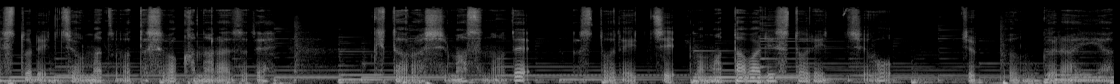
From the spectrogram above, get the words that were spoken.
ー、ストレッチをまず私は必ずで起きたらしますのでストレッチ、まあ、股割りストレッチを10分ぐらいやっ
